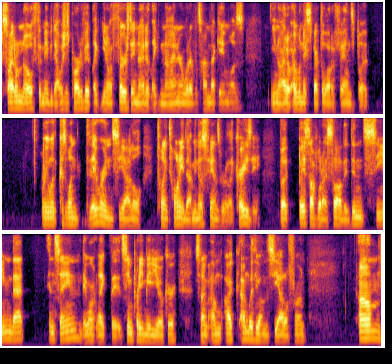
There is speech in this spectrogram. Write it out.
so I don't know if that maybe that was just part of it. Like you know, a Thursday night at like nine or whatever time that game was. You know, I don't, I wouldn't expect a lot of fans, but I mean, because when, they were in Seattle 2020, that I mean, those fans were like crazy. But based off what I saw, they didn't seem that insane. They weren't like they it seemed pretty mediocre. So I'm I'm I, I'm with you on the Seattle front. Um,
